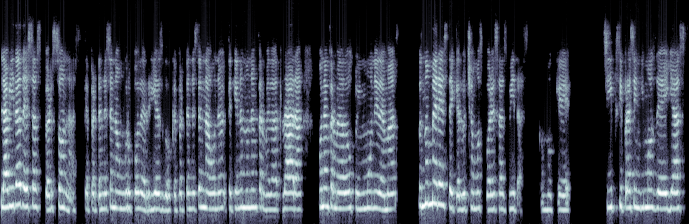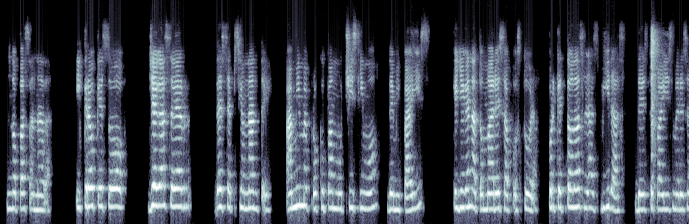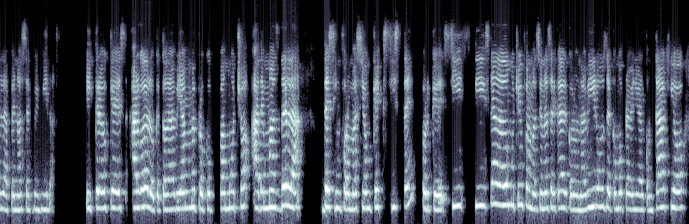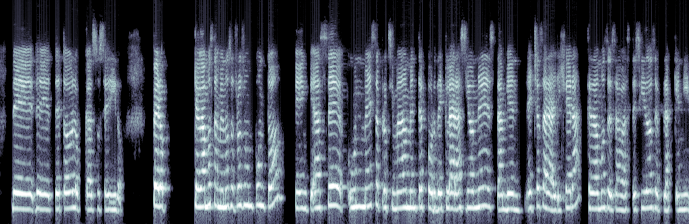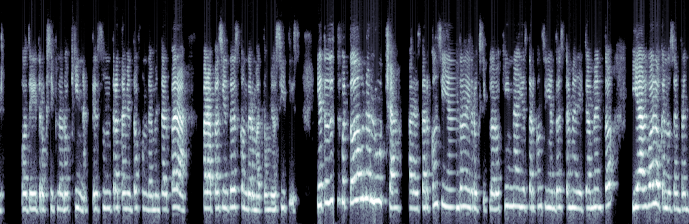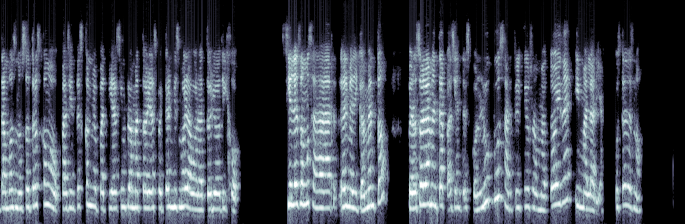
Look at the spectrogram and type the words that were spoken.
la vida de esas personas que pertenecen a un grupo de riesgo, que pertenecen a una, que tienen una enfermedad rara, una enfermedad autoinmune y demás, pues no merece que luchemos por esas vidas. Como que si, si prescindimos de ellas, no pasa nada. Y creo que eso llega a ser decepcionante. A mí me preocupa muchísimo de mi país que lleguen a tomar esa postura, porque todas las vidas de este país merecen la pena ser vividas. Y creo que es algo de lo que todavía me preocupa mucho, además de la desinformación que existe, porque sí, sí se ha dado mucha información acerca del coronavirus, de cómo prevenir el contagio, de, de, todo lo que ha sucedido. Pero llegamos también nosotros un punto en que hace un mes aproximadamente por declaraciones también hechas a la ligera, quedamos desabastecidos de plaquenil o de hidroxicloroquina, que es un tratamiento fundamental para, para pacientes con dermatomiositis. Y entonces fue toda una lucha para estar consiguiendo la hidroxicloroquina y estar consiguiendo este medicamento y algo a lo que nos enfrentamos nosotros como pacientes con miopatías inflamatorias fue que el mismo laboratorio dijo, sí les vamos a dar el medicamento, pero solamente a pacientes con lupus, artritis reumatoide y malaria. Ustedes no.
